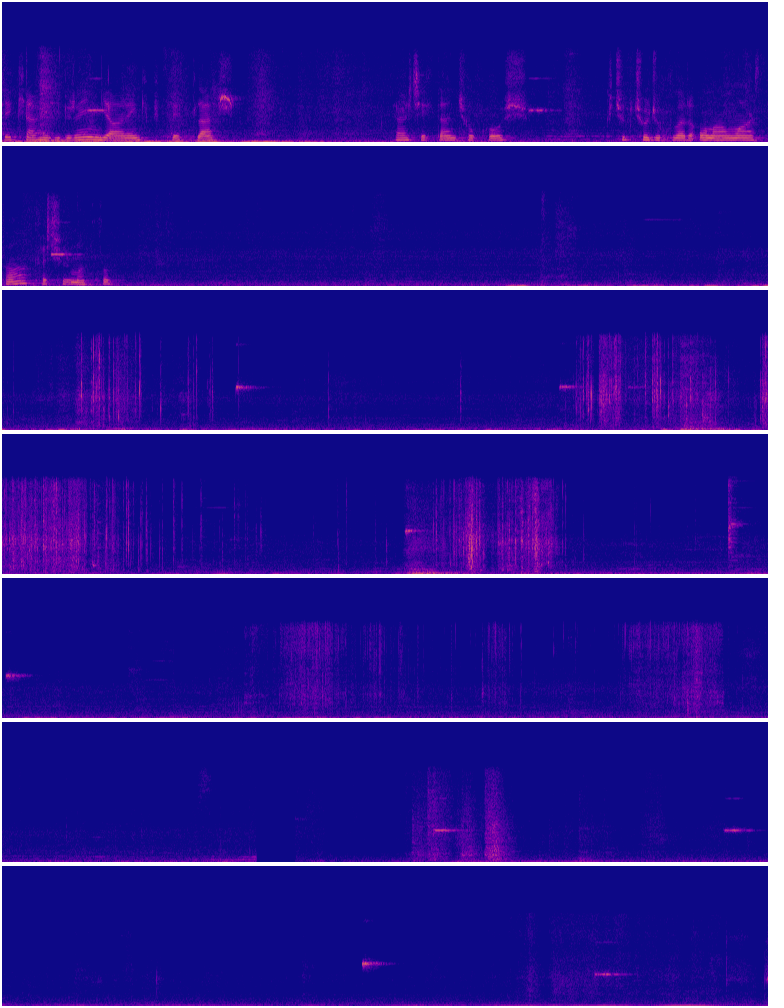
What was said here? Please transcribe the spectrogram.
Şeker gibi rengarenk pipetler. Gerçekten çok hoş. Küçük çocukları olan varsa kaçırmasın.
